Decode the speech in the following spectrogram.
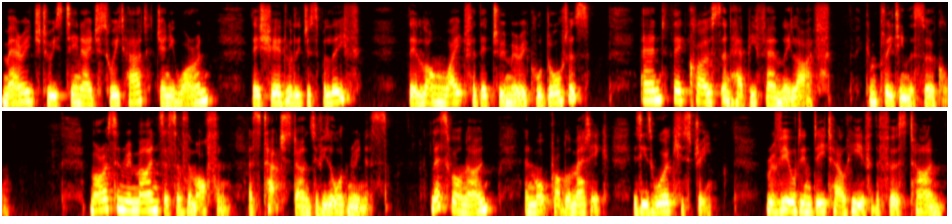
marriage to his teenage sweetheart, Jenny Warren, their shared religious belief, their long wait for their two miracle daughters, and their close and happy family life, completing the circle. Morrison reminds us of them often as touchstones of his ordinariness. Less well known and more problematic is his work history, revealed in detail here for the first time.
